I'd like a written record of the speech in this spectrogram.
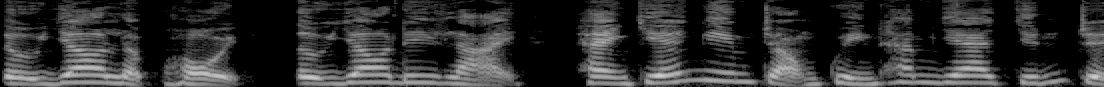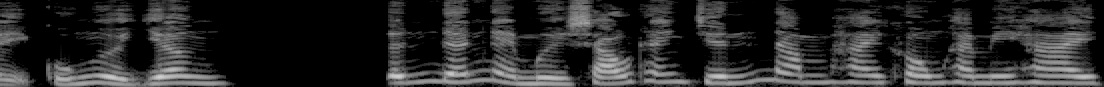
tự do lập hội, tự do đi lại, hạn chế nghiêm trọng quyền tham gia chính trị của người dân. Tính đến ngày 16 tháng 9 năm 2022,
